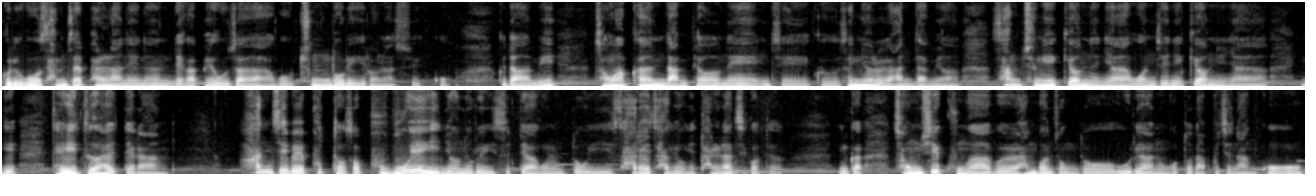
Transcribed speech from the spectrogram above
그리고 삼재팔란에는 내가 배우자하고 충돌이 일어날 수 있고, 그 다음이 정확한 남편의 이제 그 생년을 안다면 상충이 끼었느냐, 원진이 끼었느냐, 이게 데이트할 때랑 한 집에 붙어서 부부의 인연으로 있을 때하고는 또 이 살의 작용이 달라지거든. 그러니까 정식 궁합을 한 번 정도 의뢰하는 것도 나쁘진 않고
